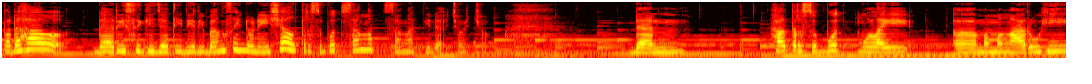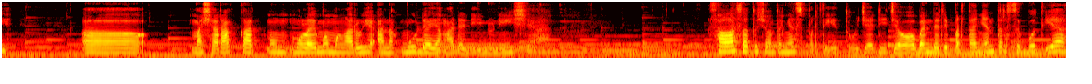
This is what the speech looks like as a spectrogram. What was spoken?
Padahal dari segi jati diri bangsa Indonesia hal tersebut sangat-sangat tidak cocok. Dan hal tersebut mulai uh, memengaruhi uh, masyarakat, mem mulai memengaruhi anak muda yang ada di Indonesia. Salah satu contohnya seperti itu. Jadi jawaban dari pertanyaan tersebut ya,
